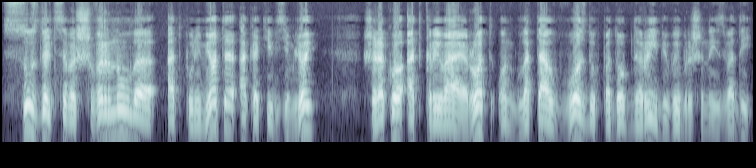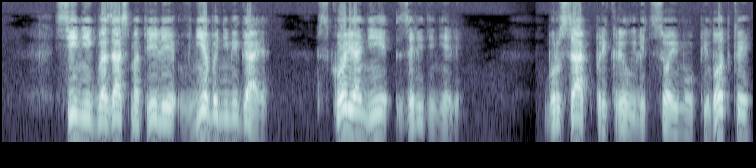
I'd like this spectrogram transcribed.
Суздальцева швырнула от пулемета, окатив землей. Широко открывая рот, он глотал воздух, подобно рыбе, выброшенной из воды. Синие глаза смотрели в небо, не мигая. Вскоре они заледенели. Бурсак прикрыл лицо ему пилоткой.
